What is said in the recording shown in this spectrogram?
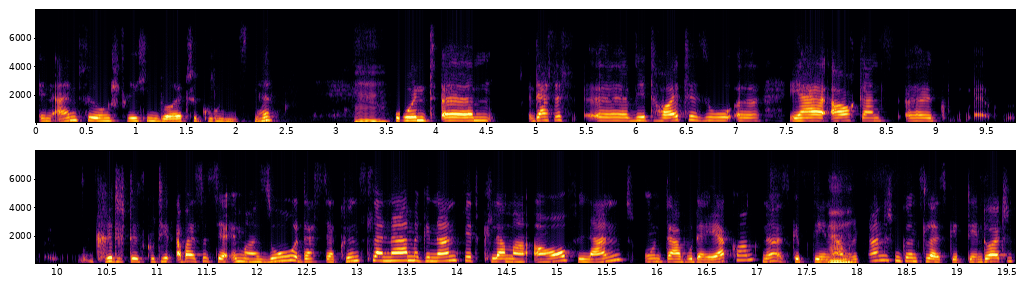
in Anführungsstrichen deutsche Kunst. Ne? Mhm. Und ähm, das ist, äh, wird heute so äh, ja auch ganz äh, kritisch diskutiert. Aber es ist ja immer so, dass der Künstlername genannt wird, Klammer auf, Land und da, wo der herkommt. Ne? Es gibt den mhm. amerikanischen Künstler, es gibt den deutschen.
